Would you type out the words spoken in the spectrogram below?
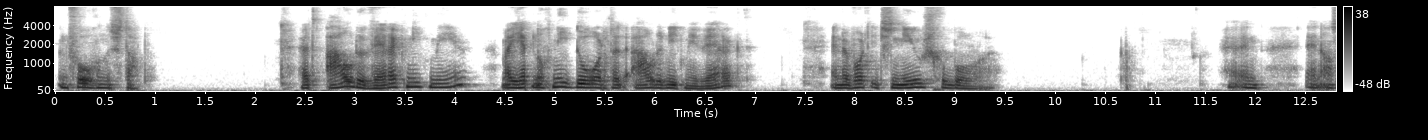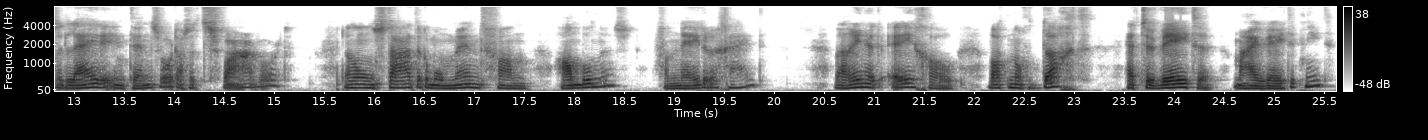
een volgende stap. Het oude werkt niet meer, maar je hebt nog niet door dat het oude niet meer werkt. En er wordt iets nieuws geboren. En, en als het lijden intens wordt, als het zwaar wordt, dan ontstaat er een moment van humbleness, van nederigheid, waarin het ego, wat nog dacht het te weten, maar hij weet het niet,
